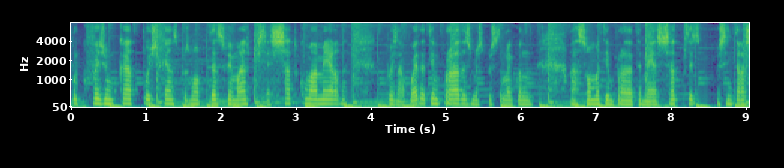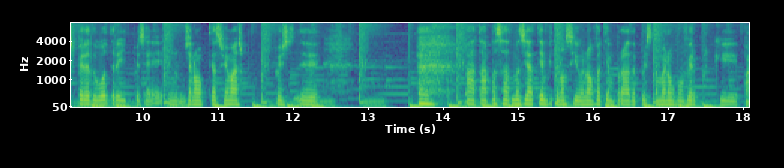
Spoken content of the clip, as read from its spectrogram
porque vejo um bocado, depois canso, depois não apetece ver mais, porque isto é chato como a merda. Depois há bué de temporadas, mas depois também quando há só uma temporada também é chato, depois, depois tentar à espera da outra e depois é, já não apetece ver mais, depois uh, pá, está a passar demasiado tempo e ainda não saiu a nova temporada, por isso também não vou ver porque pá,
